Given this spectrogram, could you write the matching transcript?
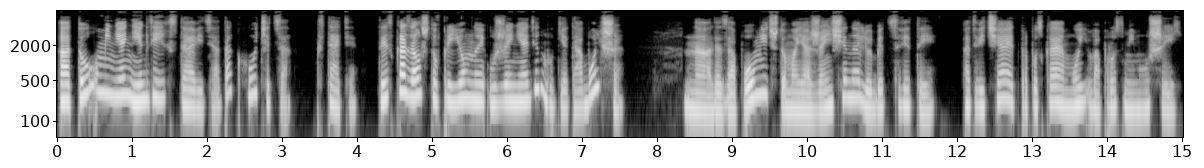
а то у меня негде их ставить, а так хочется. Кстати, ты сказал, что в приемной уже не один букет, а больше?» «Надо запомнить, что моя женщина любит цветы», Отвечает, пропуская мой вопрос мимо ушей.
